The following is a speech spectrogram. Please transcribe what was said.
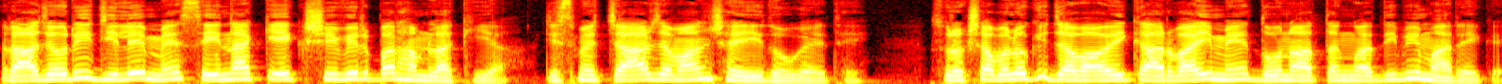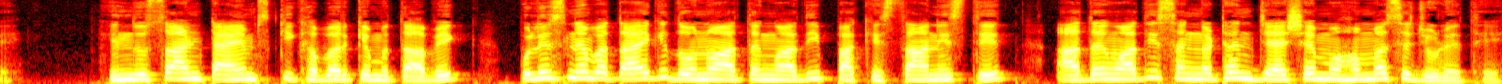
राजौरी ज़िले में सेना के एक शिविर पर हमला किया, जिसमें चार जवान शहीद हो गए थे। सुरक्षा बलों की जवाबी कार्रवाई में दोनों आतंकवादी भी मारे गए। हिंदुस्तान टाइम्स की खबर के मुताबिक, पुलिस ने बताया कि दोनों आतंकवादी पाकिस्तान स्थित आतंकवादी संगठन जैश ए मोहम्मद से जुड़े थे।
